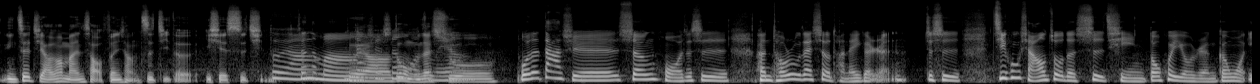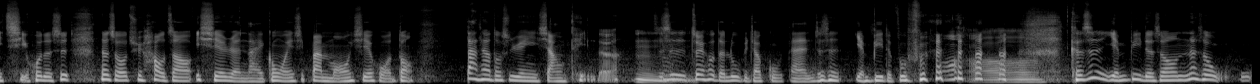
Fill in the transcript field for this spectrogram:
你这集好像蛮少分享自己的一些事情。对啊，真的吗？对啊，都我们在说，我的大学生活就是很投入在社团的一个人，就是几乎想要做的事情都会有人跟我一起，或者是那时候去号召一些人来跟我一起办某一些活动，大家都是愿意相挺的，嗯，只是最后的路比较孤单，就是岩壁的部分。哦，可是岩壁的时候，那时候我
